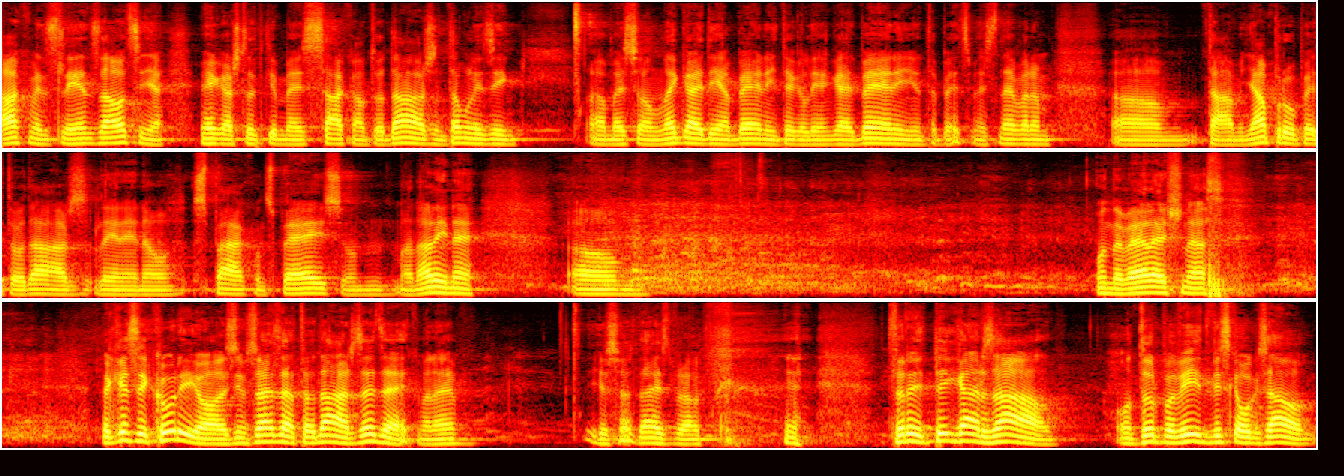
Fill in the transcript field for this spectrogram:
akmens lienas lauciņā. Vienkārši tad, kad mēs sākām to dārzu un tam līdzīgi, mēs vēl negaidījām bērniņu, tagad lien gaida bērniņu, un tāpēc mēs nevaram um, tā viņu aprūpēt to dārzu. Lienai nav spēku un spējas, un man arī ne. Um, un nevēlēšanās. Bet kas ir kuriozi? Jums vajadzētu to dārzu redzēt, man ne? Jūs varat aizbraukt. tur ir tik gara zāle, un tur pa vidu viss kaut kas aug.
